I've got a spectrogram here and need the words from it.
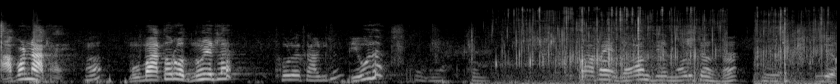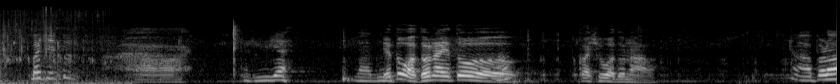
આપણ ના થાય. હા? હું માતો રોજનું એટલે? થોડું એક આલજો. પીવું છે? આપણે જવાનું છે મોડું થયું હા? બસ એટલું હા. યાર. એ તો વધો ના એ તો કશું વધુ ના આવે. આપણો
